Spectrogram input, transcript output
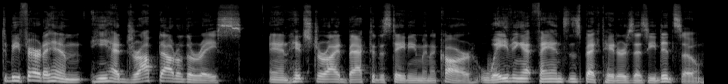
to be fair to him, he had dropped out of the race and hitched a ride back to the stadium in a car, waving at fans and spectators as he did so.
